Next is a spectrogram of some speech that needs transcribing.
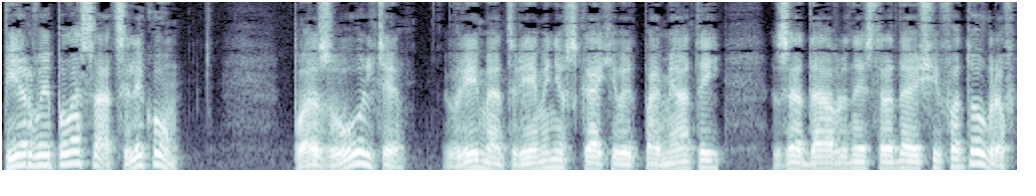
Первая полоса целиком. Позвольте, время от времени вскакивает помятый, задавленный, страдающий фотограф.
